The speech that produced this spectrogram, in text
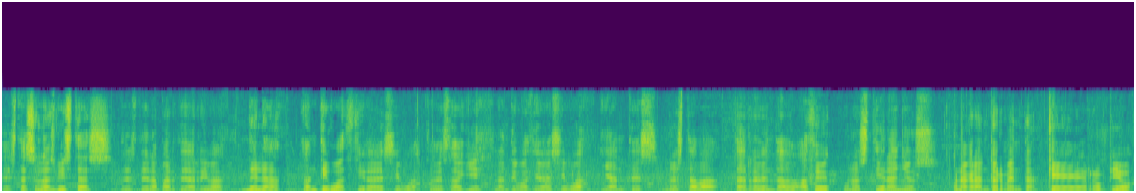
Estas son las vistas desde la parte de arriba de la antigua ciudad de Siwa. Todo está aquí, la antigua ciudad de Siwa, y antes no estaba tan reventado. Hace unos 100 años, una gran tormenta que rompió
